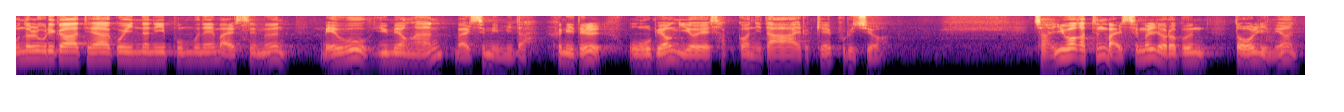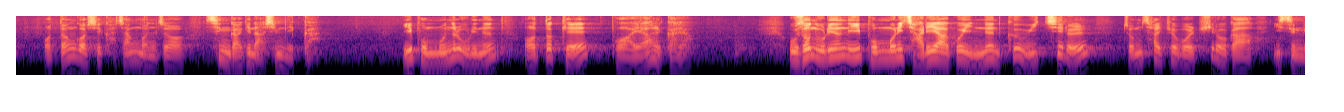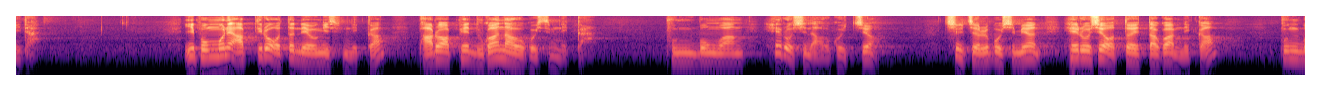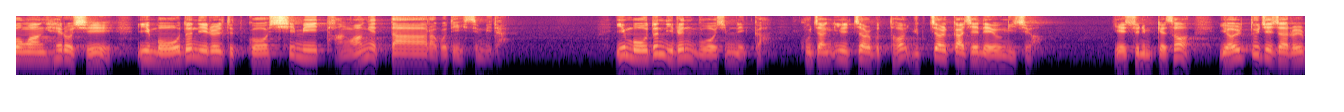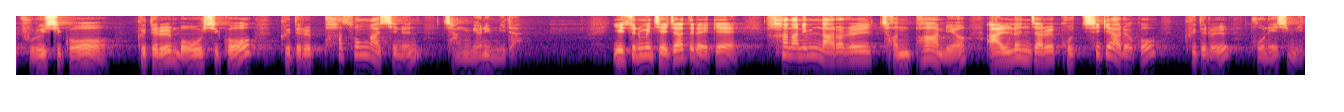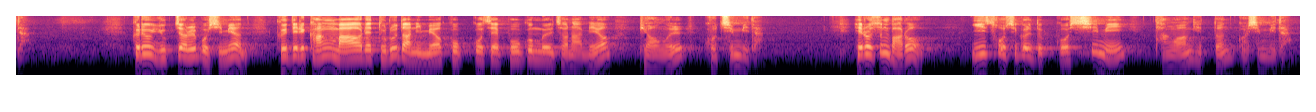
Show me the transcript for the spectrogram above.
오늘 우리가 대하고 있는 이 본문의 말씀은 매우 유명한 말씀입니다. 흔히들 오병이어의 사건이다 이렇게 부르죠. 자, 이와 같은 말씀을 여러분 떠올리면 어떤 것이 가장 먼저 생각이 나십니까? 이 본문을 우리는 어떻게 보아야 할까요? 우선 우리는 이 본문이 자리하고 있는 그 위치를 좀 살펴볼 필요가 있습니다. 이 본문의 앞뒤로 어떤 내용이 있습니까? 바로 앞에 누가 나오고 있습니까? 분봉왕 헤롯이 나오고 있죠. 7절을 보시면 헤롯이 어떠했다고 합니까? 분봉왕 헤롯이 이 모든 일을 듣고 심히 당황했다라고 되어 있습니다. 이 모든 일은 무엇입니까? 9장 1절부터 6절까지의 내용이죠. 예수님께서 열두 제자를 부르시고 그들을 모으시고 그들을 파송하시는 장면입니다. 예수님은 제자들에게 하나님 나라를 전파하며 앓는 자를 고치게 하려고 그들을 보내십니다. 그리고 6절을 보시면 그들이 각 마을에 두루 다니며 곳곳에 복음을 전하며 병을 고칩니다. 헤롯은 바로 이 소식을 듣고 심히 당황했던 것입니다.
